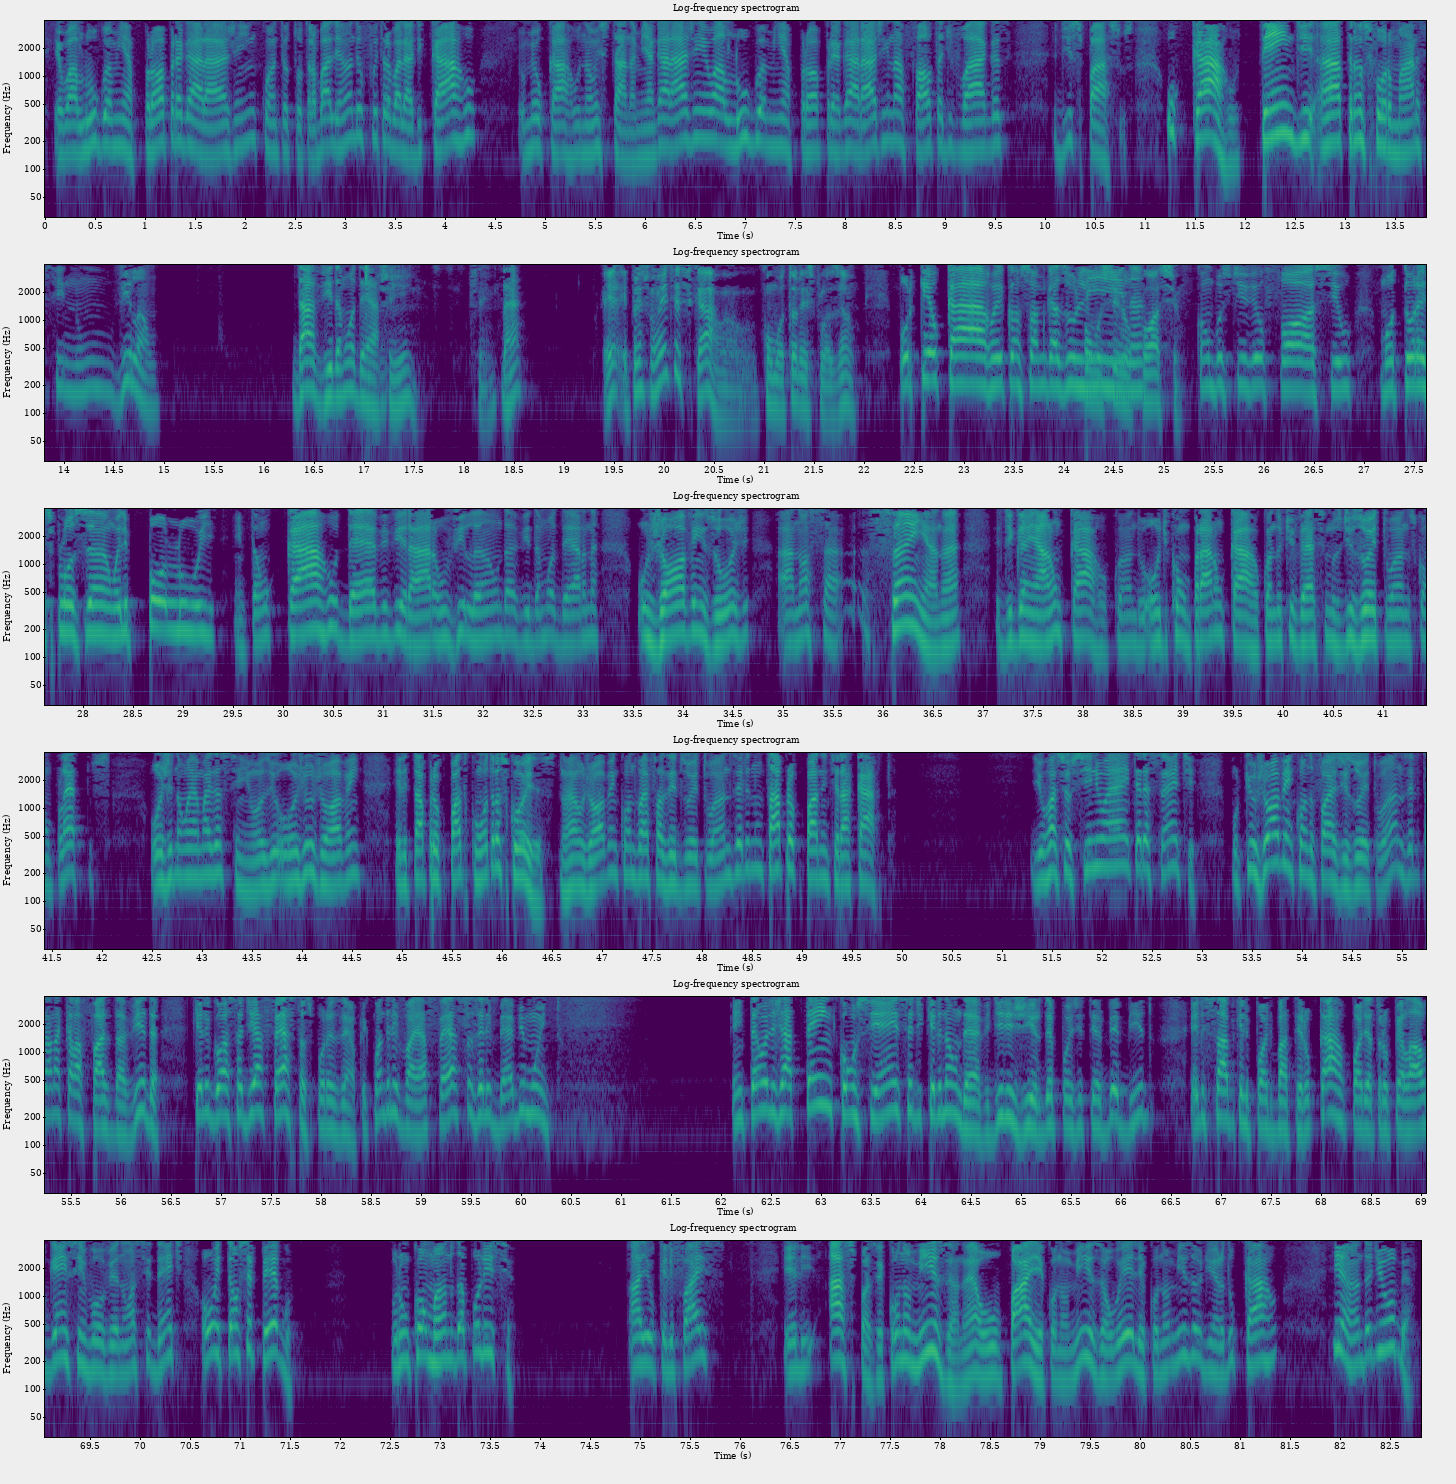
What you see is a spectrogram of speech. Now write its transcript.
Eu alugo a minha própria garagem enquanto eu estou trabalhando, eu fui trabalhar de carro, o meu carro não está na minha garagem, eu alugo a minha própria garagem na falta de vagas de espaços. O carro tende a transformar-se num vilão da vida moderna. Sim, sim. Né? E, principalmente esse carro, com motor a explosão. Porque o carro ele consome gasolina, combustível fóssil, combustível fóssil, motor a explosão, ele polui. Então o carro deve virar o vilão da vida moderna. Os jovens hoje, a nossa sanha, né, de ganhar um carro quando ou de comprar um carro quando tivéssemos 18 anos completos, Hoje não é mais assim. Hoje, hoje o jovem ele está preocupado com outras coisas. Não é? O jovem, quando vai fazer 18 anos, ele não está preocupado em tirar carta. E o raciocínio é interessante, porque o jovem, quando faz 18 anos, ele está naquela fase da vida que ele gosta de ir a festas, por exemplo. E quando ele vai a festas, ele bebe muito. Então ele já tem consciência de que ele não deve dirigir depois de ter bebido. Ele sabe que ele pode bater o carro, pode atropelar alguém, se envolver num acidente, ou então ser pego por um comando da polícia. Aí o que ele faz? Ele, aspas, economiza, né? ou o pai economiza, ou ele economiza o dinheiro do carro e anda de Uber.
